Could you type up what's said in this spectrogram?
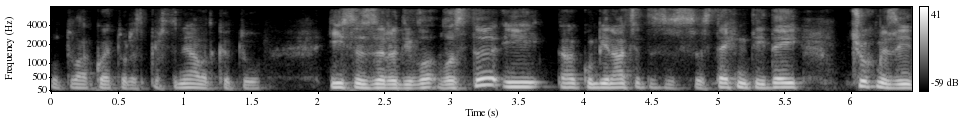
от това, което разпространяват като и са заради властта и а, комбинацията с, с техните идеи. Чухме за.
